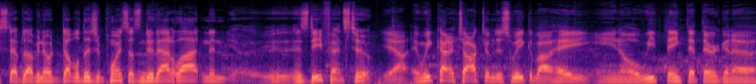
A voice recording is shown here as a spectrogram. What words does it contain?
stepped up. You know, double digit points doesn't do that a lot, and then uh, his defense too. Yeah, and we kind of talked to him this week about, hey, you know, we think that they're gonna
